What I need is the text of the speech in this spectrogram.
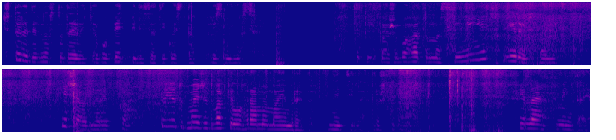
4,99 або 5,50, якось так, плюс-мінус. Такий кажу, багато в нас хімії і рибка є. І ще одна рибка. То є тут майже 2 кілограми маємо риби. Не цілих, трошки менше. Філе мінтая.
